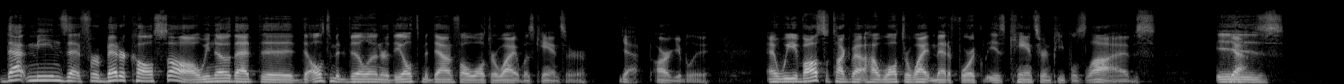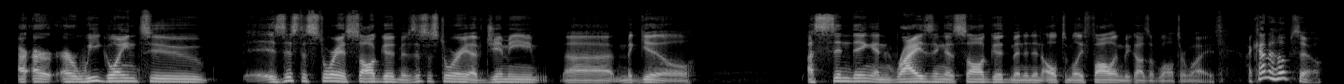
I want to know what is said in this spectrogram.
that means that for Better Call Saul, we know that the the ultimate villain or the ultimate downfall, Walter White, was cancer, Yeah, arguably. And we've also talked about how Walter White metaphorically is cancer in people's lives. Is are, are are we going to? Is this the story of Saul Goodman? Is this a story of Jimmy uh, McGill ascending and rising as Saul Goodman, and then ultimately falling because of Walter White? I kind of hope so.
